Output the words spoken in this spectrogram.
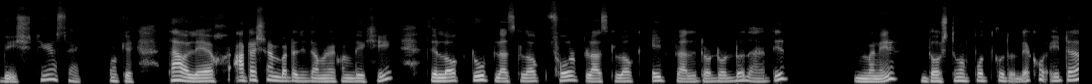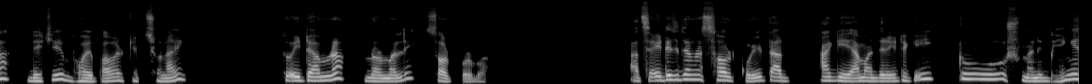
বিশ, ঠিক আছে? ওকে তাহলে আঠাশ নাম্বারটা যদি আমরা এখন দেখি, যে log two plus log four plus log eight plus dot dot dot ধারাটির মানে দশ দশতম পদ কত? দেখো, এটা দেখে ভয় পাওয়ার কিচ্ছু নাই। তো এটা আমরা নর্মালি সলভ করব। আচ্ছা এটা যদি আমরা সলভ করি, তার আগে আমাদের এটাকে একটু মানে ভেঙে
